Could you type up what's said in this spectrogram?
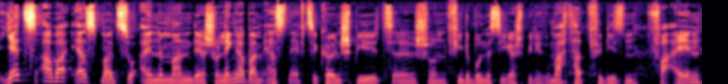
Jetzt aber erstmal zu einem Mann, der schon länger beim ersten FC Köln spielt, äh, schon viele Bundesligaspiele gemacht hat für diesen Verein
